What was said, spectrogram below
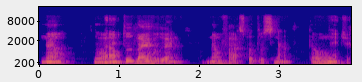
Não, normalmente não. tudo lá é orgânico. Não faço patrocinado. Então, Entendi.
